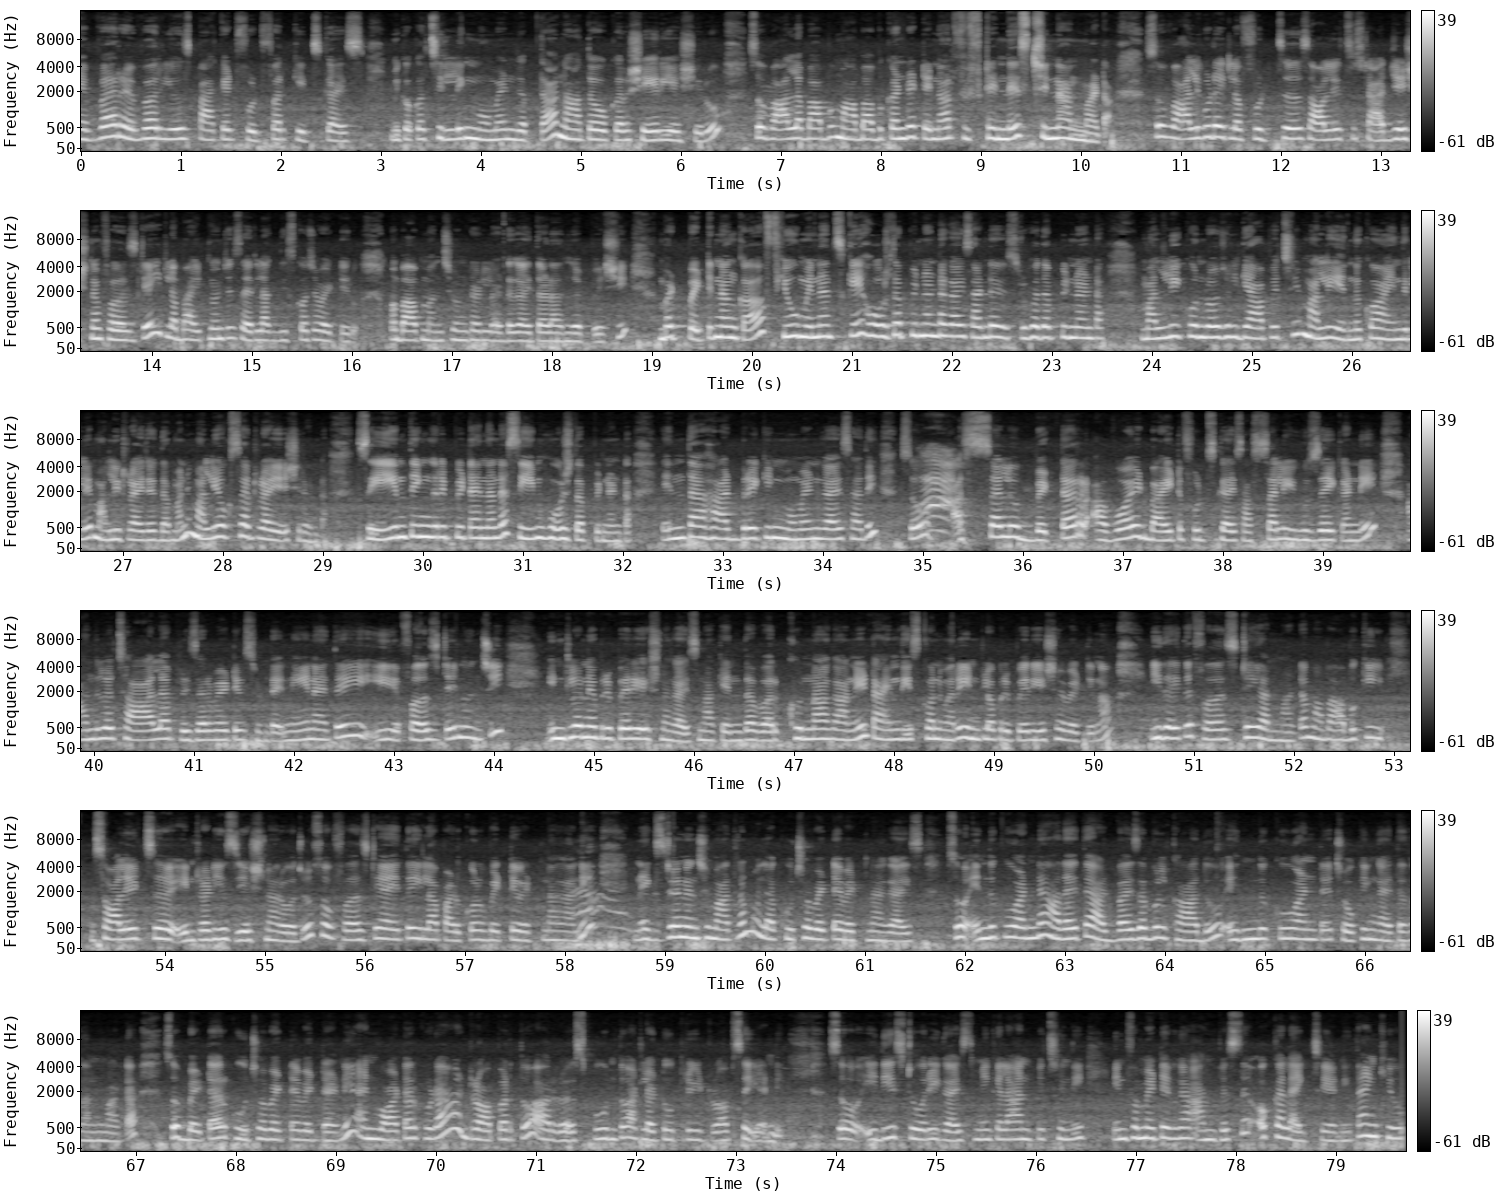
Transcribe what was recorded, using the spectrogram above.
Never ever use packet food for kids guys మీకు ఒక chilling moment చెప్తా. నాతో ఒకరు షేర్ చేసిరు సో వాళ్ళ బాబు మా బాబు కంటే టెన్ ఆర్ ఫిఫ్టీన్ డేస్ చిన్న అనమాట సో వాళ్ళు కూడా ఇట్లా ఫుడ్స్ సాలిడ్స్ స్టార్ట్ చేసిన ఫస్ట్ డే ఇట్లా బయట నుంచి సెర్లాక్ తీసుకొచ్చి పెట్టిరు మా బాబు మంచిగా ఉంటాడు లడ్డుగా అవుతాడు అని చెప్పేసి. బట్ పెట్టినాక ఫ్యూ మినిట్స్కే హోర్స్ తప్పిండంట గైస్ అంటే స్పృహ తప్పిండంట. మళ్ళీ కొన్ని రోజులు గ్యాప్ ఇచ్చి మళ్ళీ ఎందుకో అయిందిలే మళ్ళీ ట్రై చేద్దామని మళ్ళీ ఒకసారి ట్రై చేసిరంట. సేమ్ థింగ్ రిపీట్ అయిందంటే సేమ్ హోష్ తప్పిండంట. ఎంత హార్ట్ బ్రేకింగ్ మూమెంట్ గైస్ అది. సో అస్సలు బెటర్ అవాయిడ్ బయట ఫుడ్స్ గైస్ అస్సలు యూజ్ చేయకండి. అందులో చాలా ప్రిజర్వేటివ్స్ ఉంటాయి. నేనైతే ఈ ఫస్ట్ డే నుంచి ఇంట్లోనే ప్రిపేర్ చేసిన గైస్ నాకు ఎంత వర్క్ ఉన్నా కానీ టైం తీసుకొని మరి ఇంట్లో ప్రిపేర్ చేసే పెట్టిన. ఇదైతే ఫస్ట్ డే అనమాట మా బాబుకి సాలిడ్స్ ఇంట్రడ్యూస్ చేసిన రోజు. సో ఫస్ట్ డే అయితే ఇలా పడుకోబెట్టి పెట్టినా కానీ నెక్స్ట్ డే నుంచి మాత్రం అలా కూర్చోబెట్టే పెట్టిన గైస్ సో ఎందుకు అంటే అదైతే అడ్వైజబుల్ కాదు. ఎందుకు అంటే చోకింగ్ అవుతుంది అనమాట సో బెటర్ కూర్చోబెట్టే పెట్టండి. అండ్ వాటర్ కూడా డ్రాపర్తో ఆర్ స్పూన్తో అట్లా టూ త్రీ డ్రాప్స్ వేయండి. సో ఇది స్టోరీ గైస్ మీకు ఎలా అనిపించింది? ఇన్ఫర్మేటివ్గా అనిపిస్తే ఒక్క లైక్ చేయండి. Thank you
